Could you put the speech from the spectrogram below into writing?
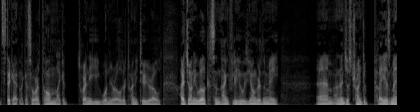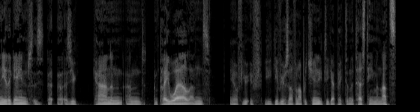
stick out like a sore thumb, like a 21 year old or 22 year old. I had Jonny Wilkinson, thankfully, who was younger than me, um, and then just trying to play as many of the games as, uh, as you can and, and, and play well. And you know, if you if you give yourself an opportunity to get picked in the test team, and that's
